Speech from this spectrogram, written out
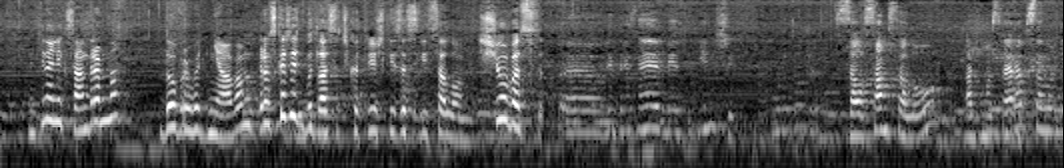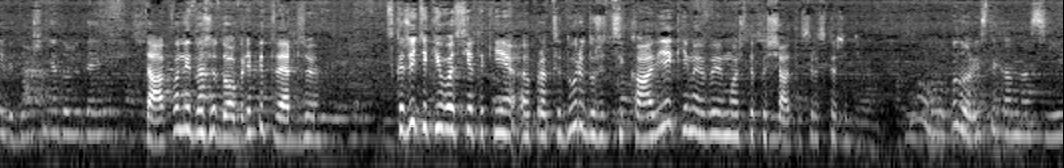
Валентина Олександровна, доброго дня вам. Розкажіть, будь ласка, трішки за свій салон. Що вас Е, відрізняє від інших. Сам салон, атмосфера в салоні, відношення до людей. так? Вони дуже добрі, підтверджую. Скажіть, які у вас є такі е, процедури, дуже цікаві, якими ви можете пишатись? Розкажіть. Ну, колористика в нас є,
